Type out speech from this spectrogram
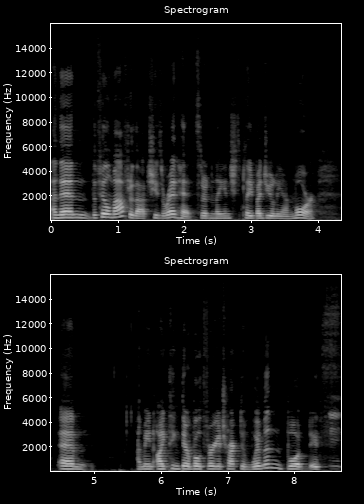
and then the film after that, she's a redhead certainly, and she's played by Julianne Moore. Um, I mean, I think they're both very attractive women, but it's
